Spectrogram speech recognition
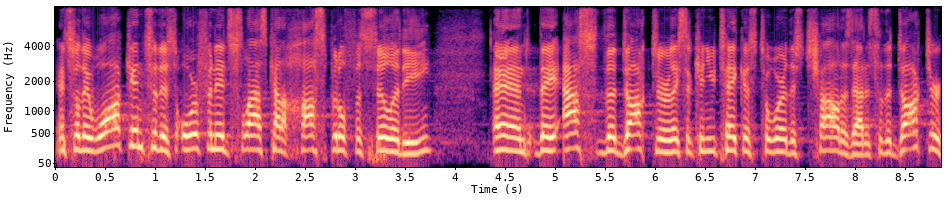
And so they walk into this orphanage slash kind of hospital facility and they asked the doctor, they said, Can you take us to where this child is at? And so the doctor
